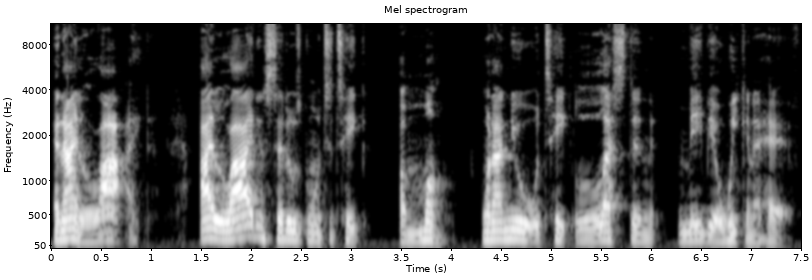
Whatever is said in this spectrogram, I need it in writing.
And I lied. I lied and said it was going to take a month when I knew it would take less than maybe a week and a half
